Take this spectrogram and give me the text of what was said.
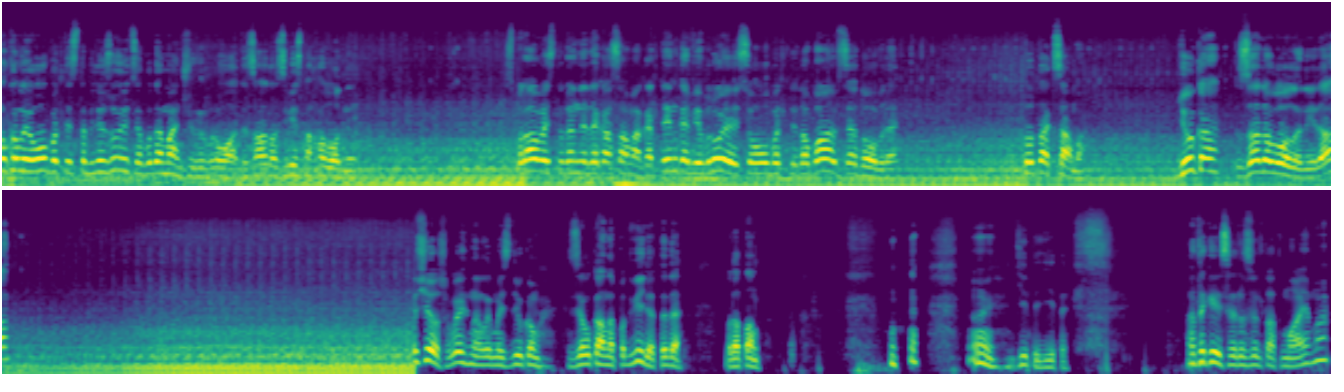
Ну, коли оберти стабілізуються, буде менше вібрувати. Зараз, звісно, холодний. Правої сторони така сама картинка, вібрує, всього оберт не додав, все добре. Тут так само. Дюка задоволений, так? Да? Ну що ж, вигнали ми з дюком зілка на подвір'я, ти де, братан? Ой, діти, діти. А такий результат маємо.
